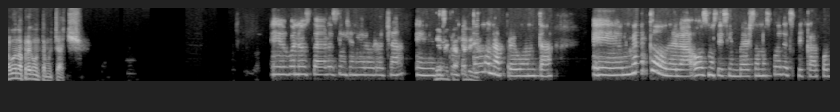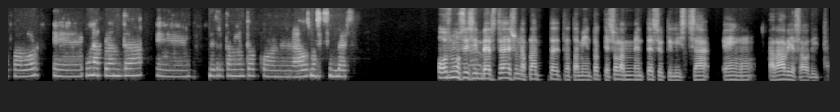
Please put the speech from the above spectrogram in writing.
¿Alguna pregunta, muchachos? Eh, buenas tardes, ingeniero Rocha. Eh, disculpe, tengo una pregunta. Eh, el método de la osmosis inversa, ¿nos puede explicar, por favor, eh, una planta de tratamiento con la osmosis inversa? Osmosis inversa es una planta de tratamiento que solamente se utiliza en Arabia Saudita,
